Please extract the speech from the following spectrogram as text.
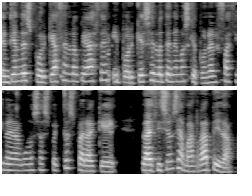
entiendes por qué hacen lo que hacen y por qué se lo tenemos que poner fácil en algunos aspectos para que la decisión sea más rápida.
